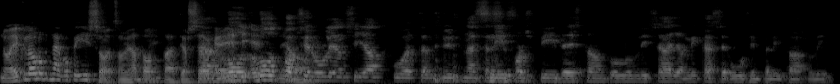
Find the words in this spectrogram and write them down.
No ei kyllä ollut mitään kovin iso, että se on ihan totta, että jos se oikein... Lootboxin ruljanssi jatkuu, että nyt näistä Need for Speedeistä on tullut lisää ja mikä se uusin peli taas oli.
